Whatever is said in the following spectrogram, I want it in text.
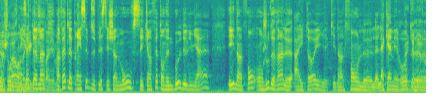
n'importe chose, quoi, on a quelque Exactement. chose dans mains. En fait, le principe du PlayStation Move, c'est qu'en fait, on a une boule de lumière et dans le fond, on joue devant le iToy, qui est dans le fond le- le- la caméra, La de, caméra.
